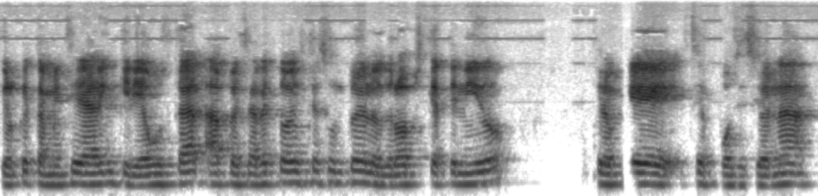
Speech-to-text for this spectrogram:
creo que también sería alguien que iría a buscar, a pesar de todo este asunto de los drops que ha tenido, creo que se posiciona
